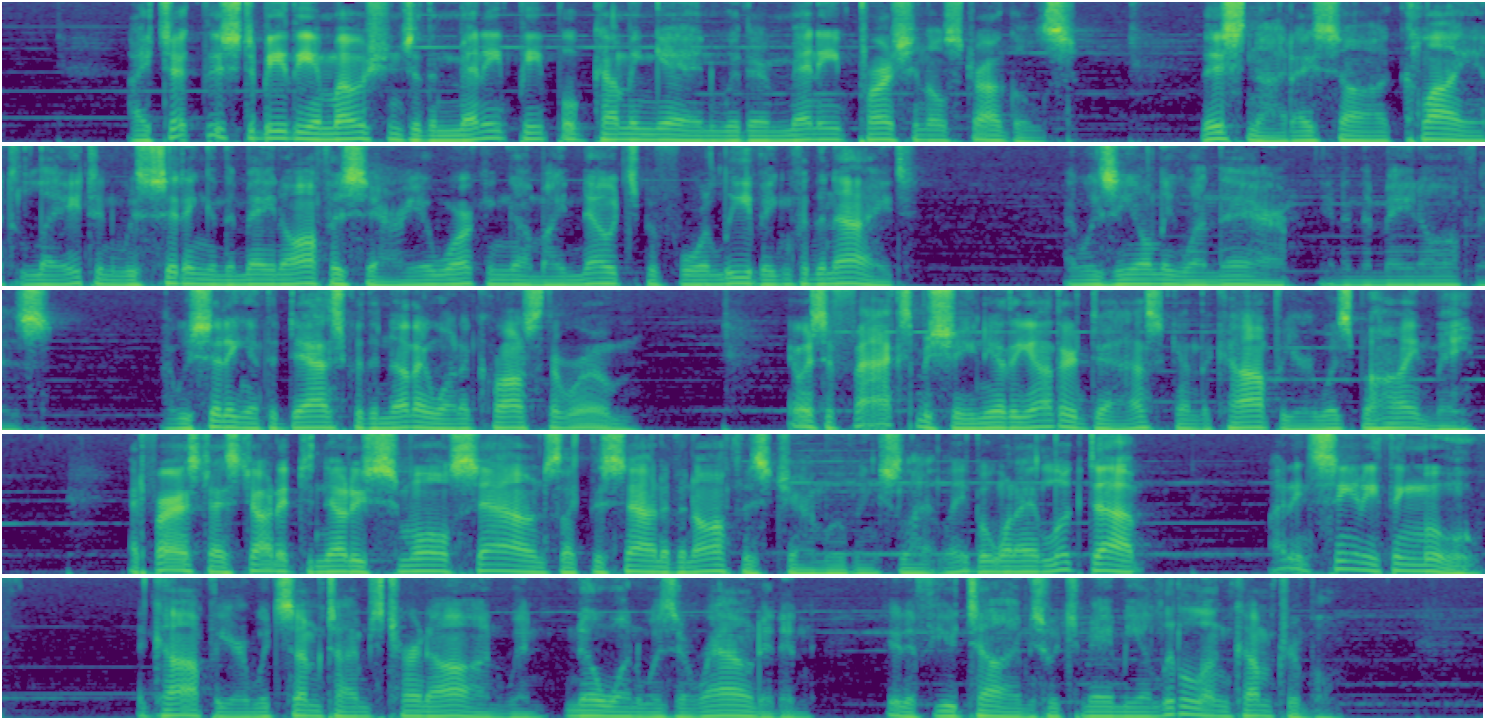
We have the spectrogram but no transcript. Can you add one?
I took this to be the emotions of the many people coming in with their many personal struggles. This night I saw a client late and was sitting in the main office area working on my notes before leaving for the night. I was the only one there and in the main office. I was sitting at the desk with another one across the room. There was a fax machine near the other desk, and the copier was behind me. At first, I started to notice small sounds like the sound of an office chair moving slightly, but when I looked up, I didn't see anything move. The copier would sometimes turn on when no one was around it and did a few times, which made me a little uncomfortable.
